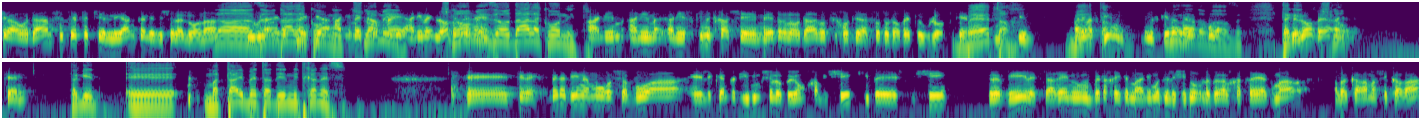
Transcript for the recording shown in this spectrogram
שההודעה המשותפת של ינקלה ושל אלונה... לא, אולי הודעה לקונית. שלומי, לא שלומי. זה הודעה לקונית. אני, אני, אני אסכים איתך שמעבר להודעה הזאת צריכות להיעשות עוד הרבה פעולות. כן. בטח. אני. מסכים, אני מסכים זה במאה הדבר. הזה? תגיד, לא- שלום- כן. תגיד, אה, מתי בית הדין מתכנס? אה, תראה, בית הדין אמור השבוע אה, לקיים את הדיונים שלו ביום חמישי, כי בשלישי, רביעי, לצערנו, בטח הייתם מעלים אותי לשידור לדבר על חצאי הגמר, אבל קרה מה שקרה.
